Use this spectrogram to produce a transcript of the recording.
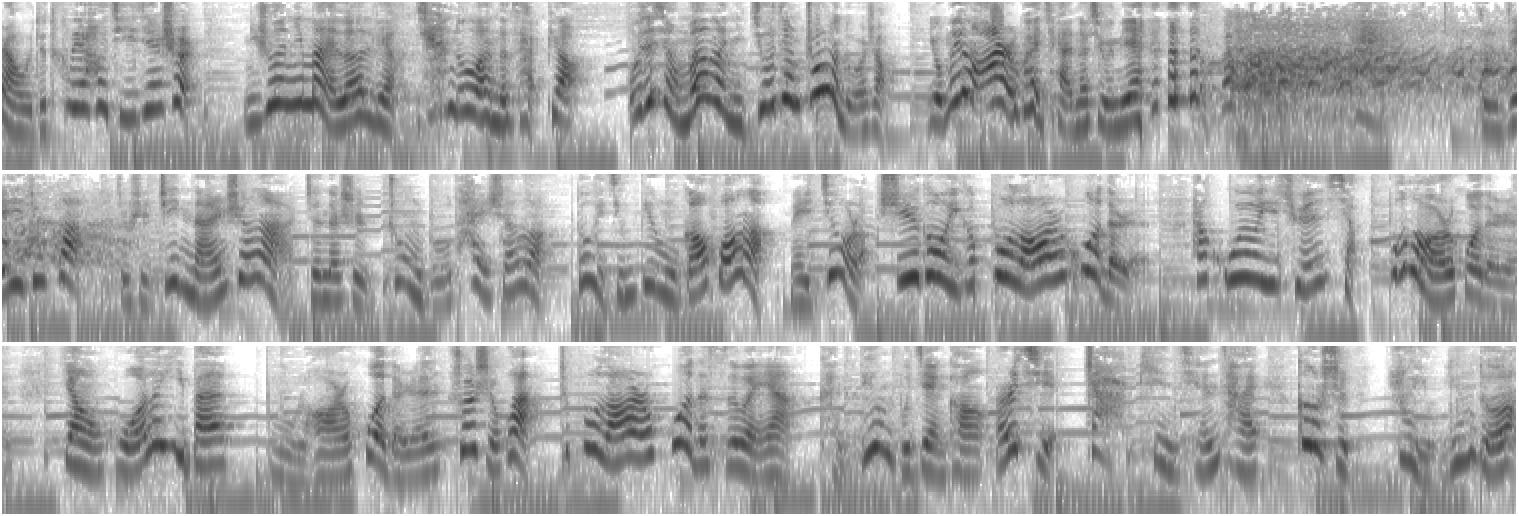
儿啊，我就特别好奇一件事儿：你说你买了两千多万的彩票，我就想问问你究竟中了多少？有没有二十块钱呢，兄弟？总结一句话，就是这男生啊，真的是中毒太深了，都已经病入膏肓了，没救了。虚构一个不劳而获的人，还忽悠一群想不劳而获的人，养活了一般不劳而获的人。说实话，这不劳而获的思维呀，肯定不健康，而且诈骗钱财更是罪有应得。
